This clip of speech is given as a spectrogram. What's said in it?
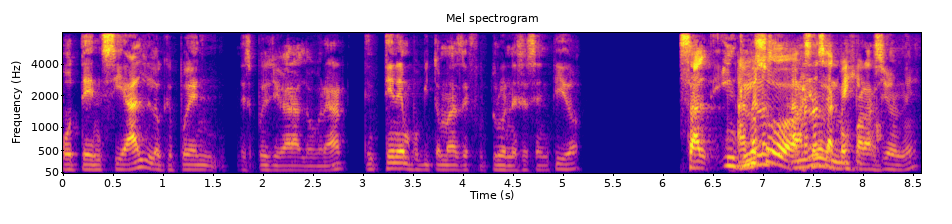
potencial de lo que pueden después llegar a lograr. Tiene un poquito más de futuro en ese sentido. Sal, incluso al menos, en comparación, ¿eh?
